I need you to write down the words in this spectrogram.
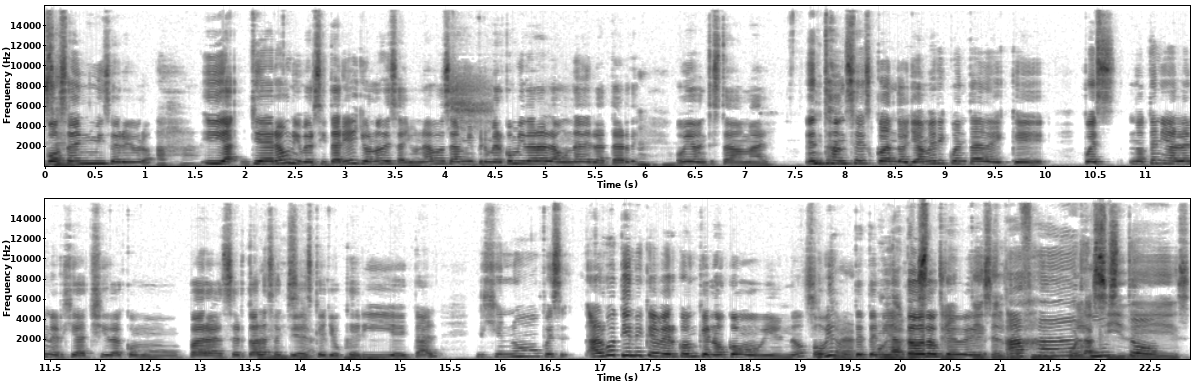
cosa en mi cerebro. Y ya era universitaria y yo no desayunaba, o sea, mi primer comida era a la una de la tarde, obviamente estaba mal. Entonces, cuando ya me di cuenta de que pues no tenía la energía chida como para hacer todas las actividades que yo quería y tal, dije, no, pues algo tiene que ver con que no como bien, ¿no? Obviamente tenía todo que ver. El reflujo, la acidez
